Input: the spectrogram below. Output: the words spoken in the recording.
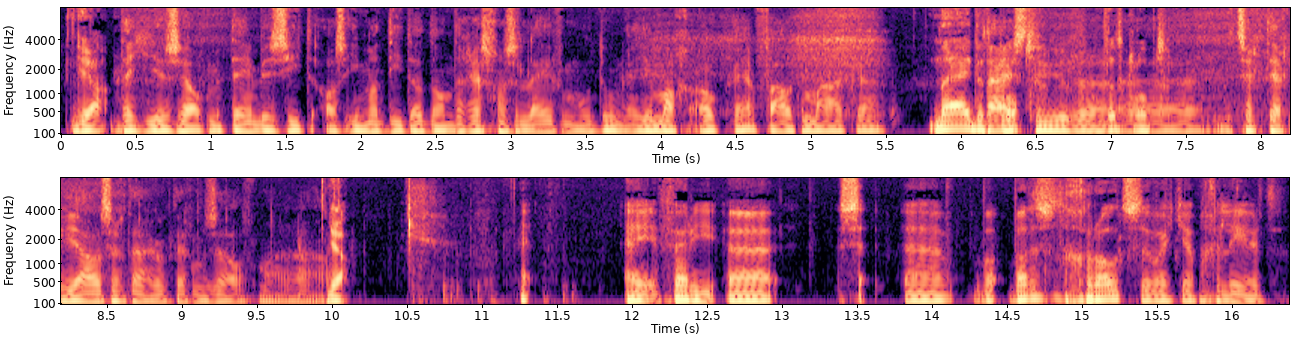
Ja, dat je jezelf meteen weer ziet als iemand die dat dan de rest van zijn leven moet doen. Je mag ook hè, fouten maken, nee, dat klopt. bijsturen. Dat klopt. eh, dat zeg ik tegen jou, dat zeg ik eigenlijk ook tegen mezelf. Maar eh, Ja. Hey, Ferry, eh, eh, wa- wat is het grootste wat je hebt geleerd?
